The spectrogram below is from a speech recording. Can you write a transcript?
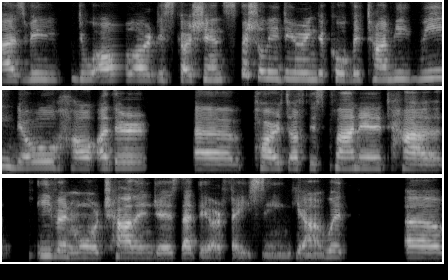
as we do all our discussions especially during the covid time we, we know how other uh, parts of this planet have even more challenges that they are facing yeah with uh,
